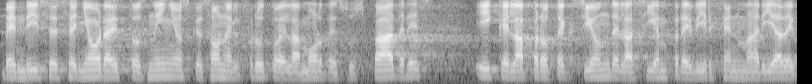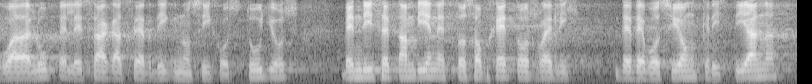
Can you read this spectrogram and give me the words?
Bendice, Señor, a estos niños que son el fruto del amor de sus padres y que la protección de la siempre Virgen María de Guadalupe les haga ser dignos hijos tuyos. Bendice también estos objetos de devoción cristiana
